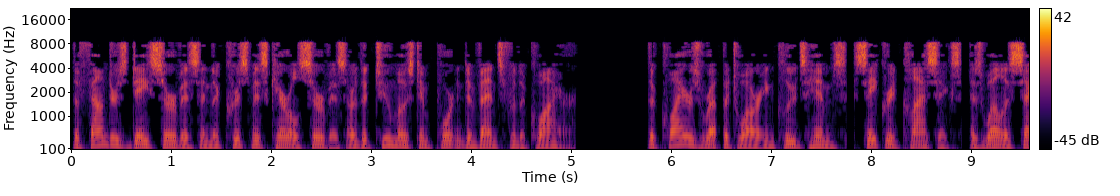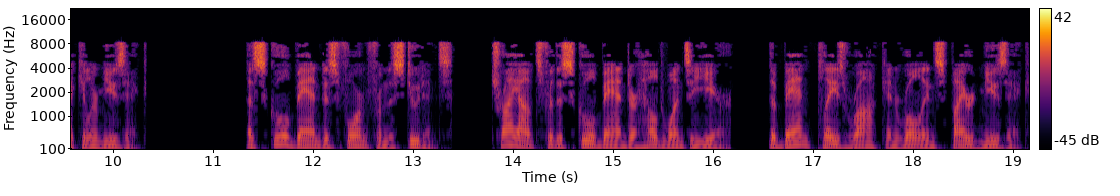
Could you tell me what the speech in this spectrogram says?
The Founders' Day service and the Christmas Carol service are the two most important events for the choir. The choir's repertoire includes hymns, sacred classics, as well as secular music. A school band is formed from the students. Tryouts for the school band are held once a year. The band plays rock and roll inspired music.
